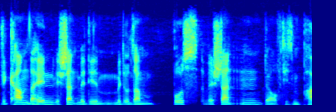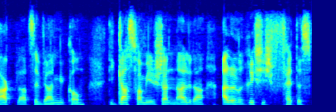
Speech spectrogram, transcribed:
wir kamen dahin, wir standen mit dem, mit unserem Bus, wir standen da auf diesem Parkplatz, sind wir angekommen. Die Gastfamilien standen alle da, alle ein richtig fettes,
